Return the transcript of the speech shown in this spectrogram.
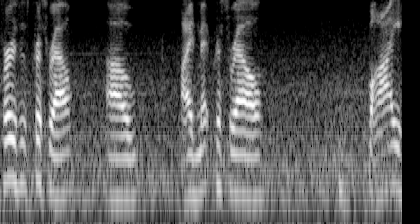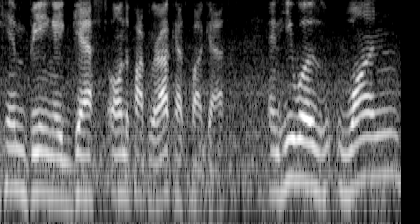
first is Chris Rao. Uh, I had met Chris Rao by him being a guest on the Popular Outcast podcast. And he was one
